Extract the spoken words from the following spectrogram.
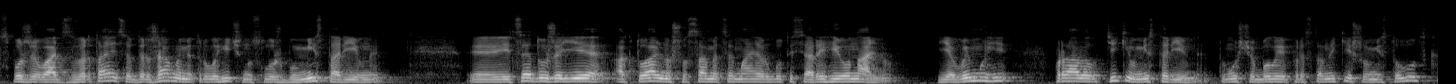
споживач звертається в Державну метрологічну службу міста Рівне. Е, І це дуже є актуально, що саме це має робитися регіонально. Є вимоги правил тільки в місто Рівне, тому що були представники, що в місто Луцьк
